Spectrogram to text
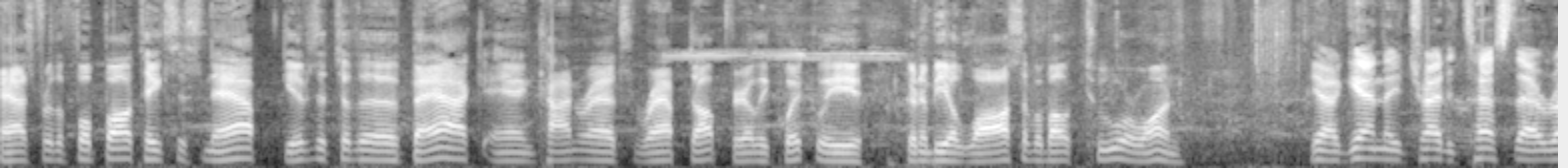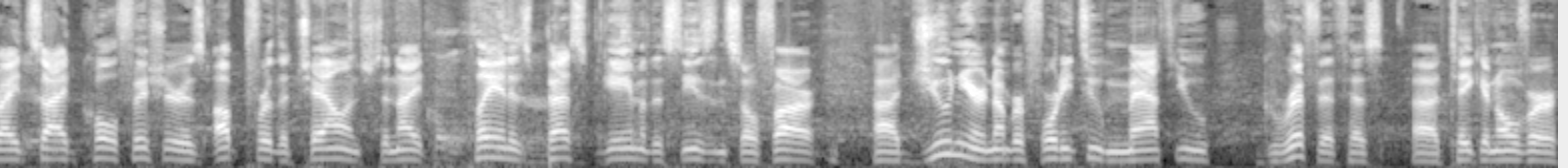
Asks for the football, takes the snap, gives it to the back, and Conrad's wrapped up fairly quickly. Going to be a loss of about two or one. Yeah, again, they tried to test that right side. Cole Fisher is up for the challenge tonight, playing his best game of the season so far. Uh, junior number 42, Matthew Griffith, has uh, taken over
